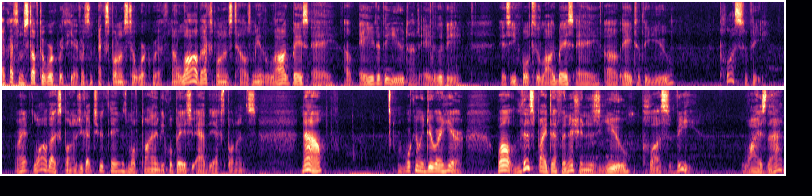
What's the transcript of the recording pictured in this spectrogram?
I've got some stuff to work with here. I've got some exponents to work with. Now, law of exponents tells me that log base a of a to the u times a to the v is equal to log base a of a to the u plus v. Right? Law of exponents. You got two things, multiplying them equal base, you add the exponents. Now, what can we do right here? Well, this by definition is u plus v. Why is that?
